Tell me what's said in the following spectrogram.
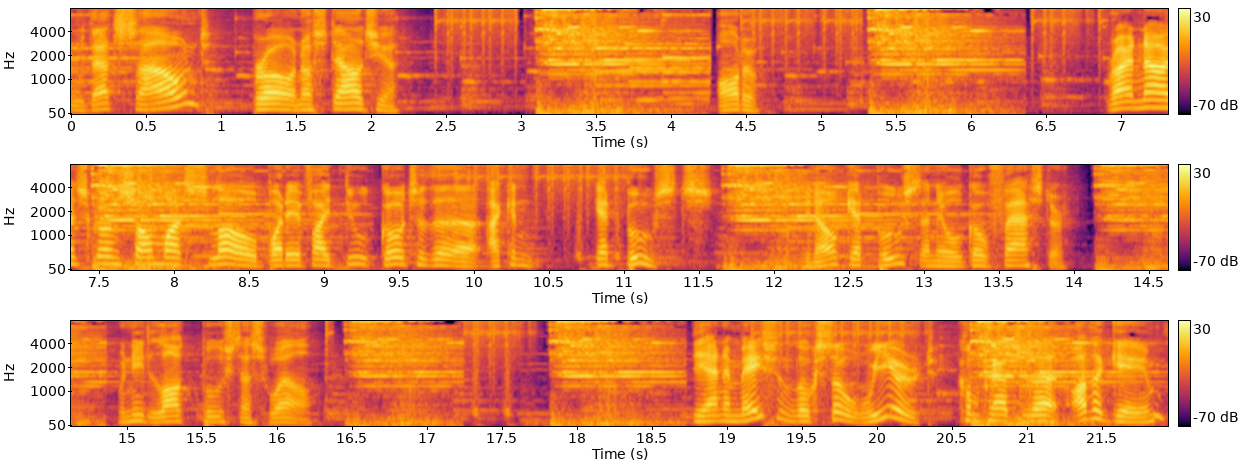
Ooh, that sound? Bro, nostalgia. Auto. Right now it's going so much slow, but if I do go to the... I can get boosts. You know, get boost and it will go faster. We need lock boost as well. The animation looks so weird compared to that other game.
